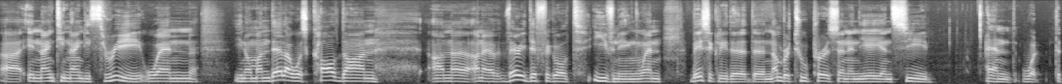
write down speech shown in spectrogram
uh, in 1993 when, you know, Mandela was called on on a, on a very difficult evening when basically the, the number two person in the ANC and what the,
